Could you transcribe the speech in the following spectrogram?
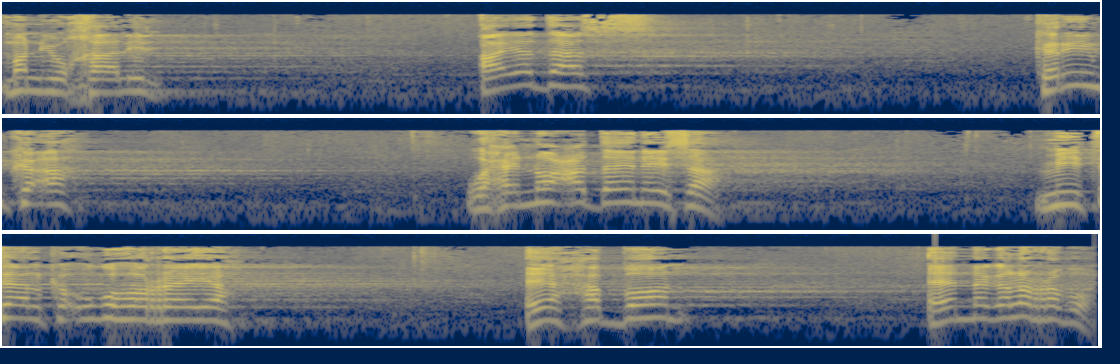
man yukhaalil aayaddaas kariimka ah waxay noo caddaynaysaa miitaalka ugu horreeya ee habboon ee nagala rabo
